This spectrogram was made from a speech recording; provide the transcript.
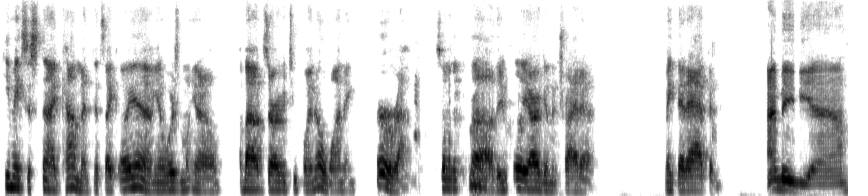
He makes a snide comment that's like, "Oh yeah, you know, where's my, you know about Zari 2.0 wanting her around." So I'm like, oh, they really are going to try to make that happen. I mean, yeah,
